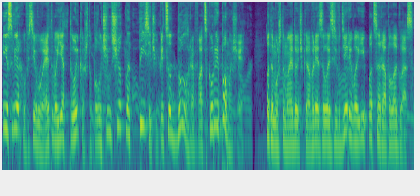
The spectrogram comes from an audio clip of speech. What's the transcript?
И сверху всего этого я только что получил счет на 1500 долларов от скорой помощи потому что моя дочка врезалась в дерево и поцарапала глаз.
